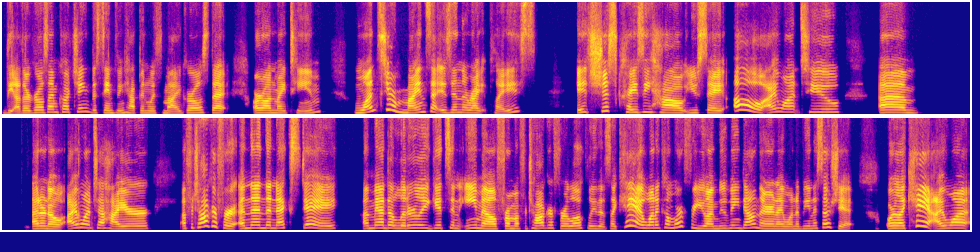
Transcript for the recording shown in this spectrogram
the other girls I'm coaching. The same thing happened with my girls that are on my team. Once your mindset is in the right place, it's just crazy how you say, "Oh, I want to um I don't know, I want to hire a photographer. And then the next day, Amanda literally gets an email from a photographer locally that's like, Hey, I want to come work for you. I'm moving down there and I want to be an associate. Or like, Hey, I want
